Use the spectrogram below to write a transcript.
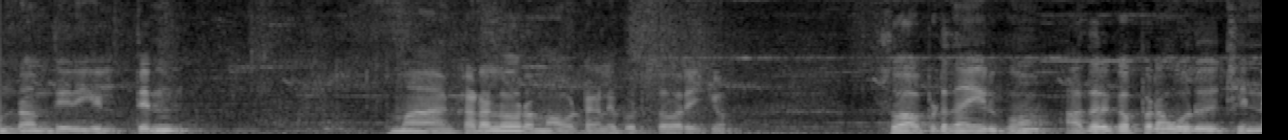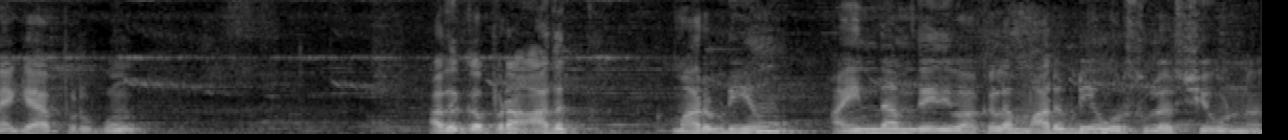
ஒன்றாம் தேதிகள் தென் மா கடலோர மாவட்டங்களை பொறுத்த வரைக்கும். ஸோ அப்படி தான் இருக்கும். அதற்கப்புறம் ஒரு சின்ன கேப் இருக்கும். அதுக்கப்புறம் அது மறுபடியும் ஐந்தாம் தேதி வாக்கில் மறுபடியும் ஒரு சுழற்சி ஒன்று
